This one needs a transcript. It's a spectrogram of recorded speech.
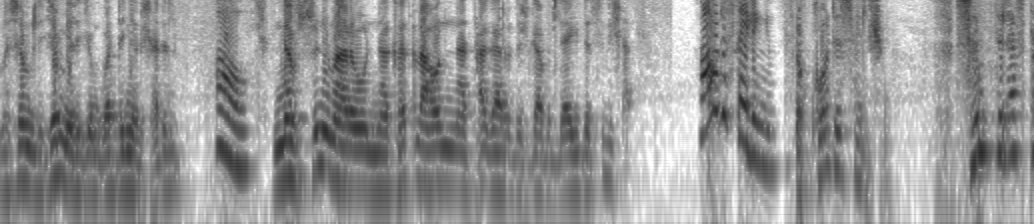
መቼም ጓደኛ ነሽ አይደለም? አዎ ነፍሱን ይማረውና ከጥላሁንና ታጋርደሽ ጋር ብለያይ ደስ ይልሻል አዎ፣ ደስ አይለኝም። እኮ ደስ አይልሽም? ስንት ለፍታ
